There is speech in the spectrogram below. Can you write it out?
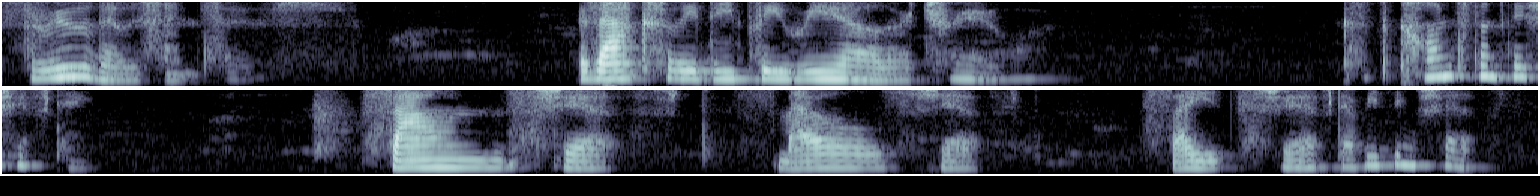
through those senses is actually deeply real or true. Because it's constantly shifting. Sounds shift, smells shift sights shift, everything shifts.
